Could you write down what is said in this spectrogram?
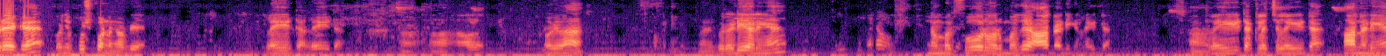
பிரேக்கை கொஞ்சம் புஷ் பண்ணுங்க அப்படியே. லைட்டாக லைட்டாக ஓகேவா? இப்போ ரெடியாக இருங்க. நம்பர் ஃபோர் வரும்போது ஆர்ன் அடிங்க லைட்டாக ஆ. லைட்டாக கிளச்சை லைட்டாக ஹார்ன் அடிங்க.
